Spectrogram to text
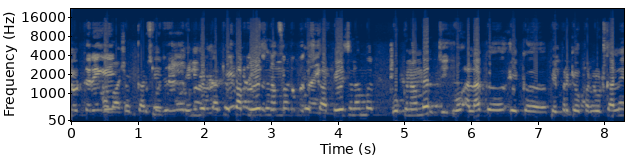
out करेंगे। हाँ, वाश आउट करके उसको जो है, इंडिकेट करके उसका पेज नंबर उसका पेज नंबर बुक नंबर। वो अलग एक पेपर के ऊपर नोट कर लें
